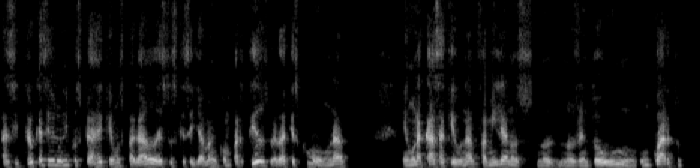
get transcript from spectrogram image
así creo que ha sido el único hospedaje que hemos pagado de estos que se llaman compartidos, ¿verdad? Que es como una, en una casa que una familia nos, nos, nos rentó un, un cuarto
